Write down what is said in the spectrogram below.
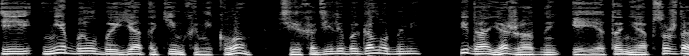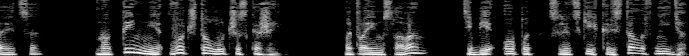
И не был бы я таким хомяком, все ходили бы голодными. И да, я жадный, и это не обсуждается. Но ты мне вот что лучше скажи. По твоим словам, тебе опыт с людских кристаллов не идет.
